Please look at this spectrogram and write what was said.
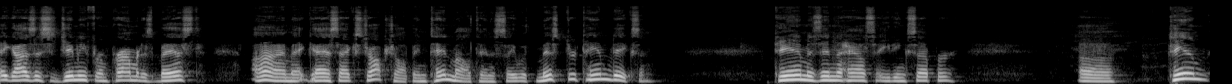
Hey guys, this is Jimmy from Primer is Best. I'm at Gas Axe Chop Shop in 10 Mile, Tennessee with Mr. Tim Dixon. Tim is in the house eating supper. Uh, Tim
